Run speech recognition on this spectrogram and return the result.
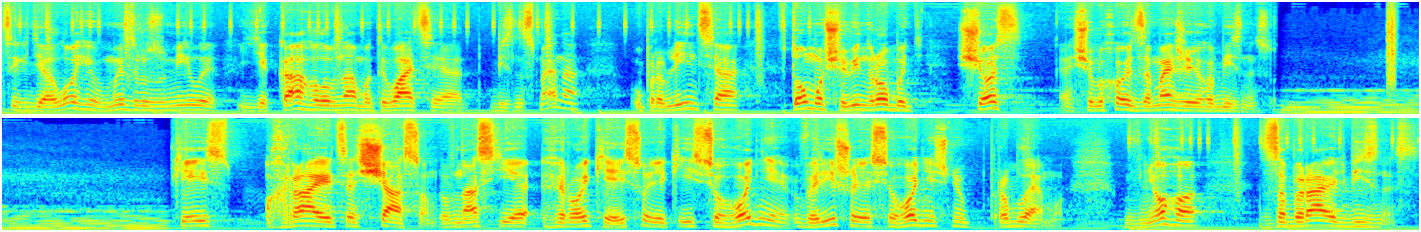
цих діалогів ми зрозуміли, яка головна мотивація бізнесмена, управлінця в тому, що він робить щось, що виходить за межі його бізнесу. Кейс грається з часом. В нас є герой кейсу, який сьогодні вирішує сьогоднішню проблему. В нього забирають бізнес.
